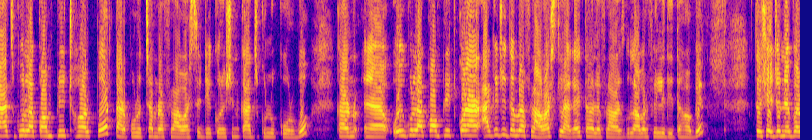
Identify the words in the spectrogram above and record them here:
কাজগুলো কমপ্লিট হওয়ার পর তারপর হচ্ছে আমরা ফ্লাওয়ার্সের ডেকোরেশন কাজগুলো করব। কারণ ওইগুলা কমপ্লিট করার আগে যদি আমরা ফ্লাওয়ার্স লাগাই তাহলে ফ্লাওয়ার্সগুলো আবার ফেলে দিতে হবে। তো সেই জন্য এবার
